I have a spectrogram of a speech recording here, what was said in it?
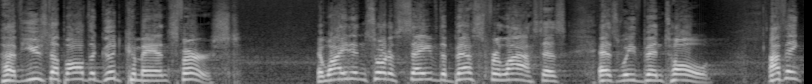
have used up all the good commands first. and why he didn't sort of save the best for last, as, as we've been told. I think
